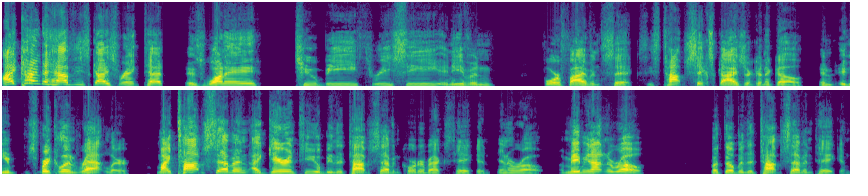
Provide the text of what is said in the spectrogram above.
I kind of have these guys ranked, Ted, as 1A, 2B, 3C, and even 4, 5, and 6. These top six guys are going to go. And, and you sprinkle in Rattler. My top seven, I guarantee you'll be the top seven quarterbacks taken in a row. Maybe not in a row, but they'll be the top seven taken.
